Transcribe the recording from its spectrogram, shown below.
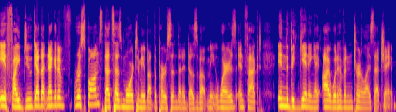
if I do get that negative response, that says more to me about the person than it does about me. Whereas, in fact, in the beginning, I, I would have internalized that shame.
